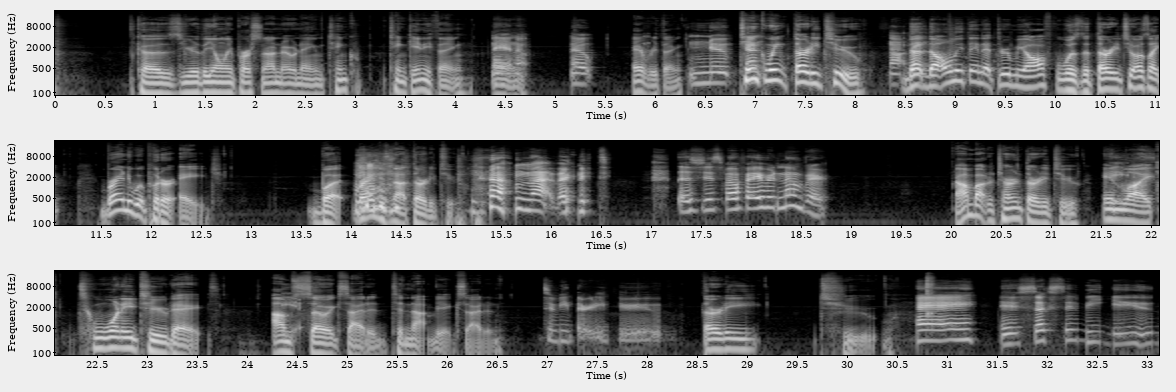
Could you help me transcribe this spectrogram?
because you're the only person I know named Tink Tink anything. Yeah, no, nope, Everything. nope. Tink Wink 32 Not the me. the only thing that threw me off was the 32. I was like, Brandy would put her age, but Brandy's not 32. I'm not 32. That's just my favorite number. I'm about to turn 32 in like 22 days. I'm Yeah. so excited to not be excited. To be 32. 32. Hey, it sucks to be you.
